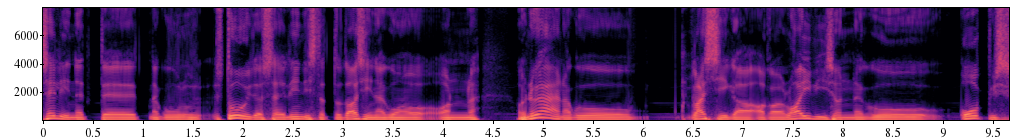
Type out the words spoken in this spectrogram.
selline, et, et nagu stuudiosse lindistatud asi nagu on, on ühe nagu klassiga, aga laivis on nagu hoopis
